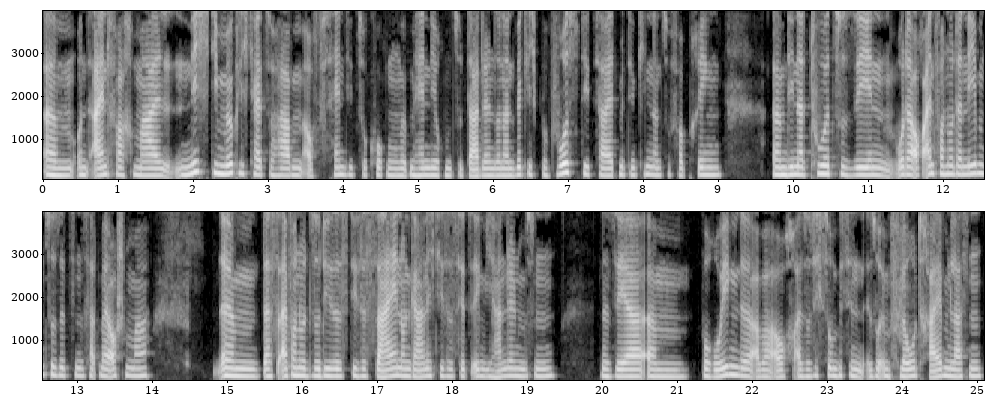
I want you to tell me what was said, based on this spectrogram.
ähm, und einfach mal nicht die Möglichkeit zu haben, aufs Handy zu gucken, mit dem Handy rumzudaddeln, sondern wirklich bewusst die Zeit mit den Kindern zu verbringen, ähm, die Natur zu sehen oder auch einfach nur daneben zu sitzen. Das hatten wir ja auch schon mal. Ähm, das einfach nur so dieses, dieses Sein und gar nicht dieses jetzt irgendwie handeln müssen. Eine sehr ähm, beruhigende, aber auch, also sich so ein bisschen so im Flow treiben lassen.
